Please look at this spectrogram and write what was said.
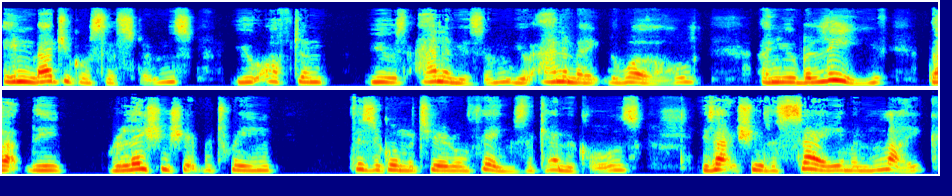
in magical systems, you often use animism, you animate the world, and you believe that the relationship between physical material things, the chemicals, is actually the same and like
